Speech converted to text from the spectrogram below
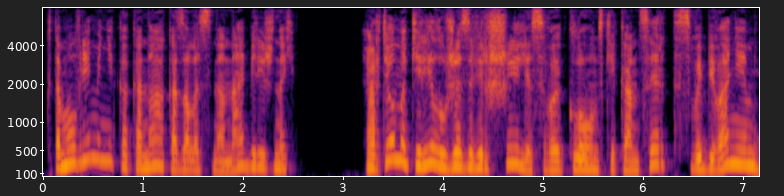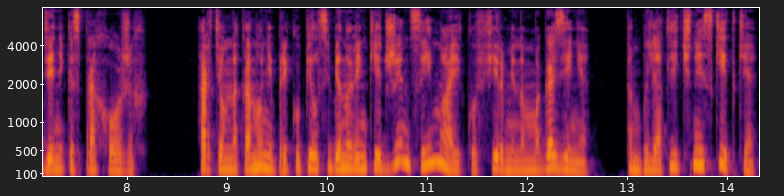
К тому времени, как она оказалась на набережной, Артём и Кирилл уже завершили свой клоунский концерт с выбиванием денег из прохожих. Артём накануне прикупил себе новенькие джинсы и майку в фирменном магазине. Там были отличные скидки.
